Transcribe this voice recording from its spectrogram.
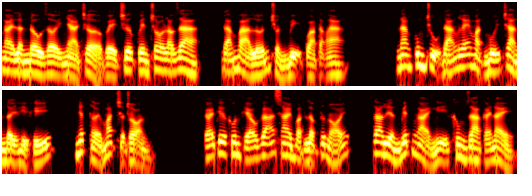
ngài lần đầu rời nhà trở về chưa quên cho lao ra đám bà lớn chuẩn bị quà tặng a. Nam cung trụ đáng lẽ mặt mũi tràn đầy hỉ khí, nhất thời mắt trợn tròn. Cái kia khôn khéo gã sai vật lập tức nói, ta liền biết ngài nghĩ không ra cái này,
